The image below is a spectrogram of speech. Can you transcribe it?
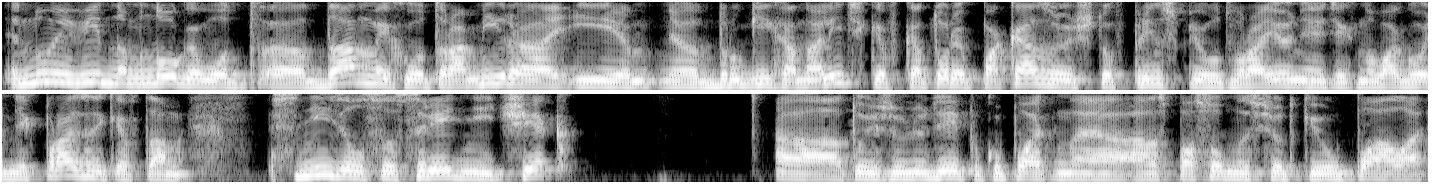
Ну, и видно много вот э, данных от Рамира и э, других аналитиков, которые показывают, что, в принципе, вот в районе этих новогодних праздников там снизился средний чек то есть у людей покупательная а, способность все-таки упала.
